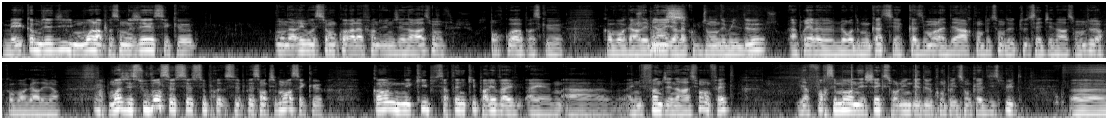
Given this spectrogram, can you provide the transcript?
Mais comme j'ai dit, moi l'impression que j'ai, c'est que on arrive aussi encore à la fin d'une génération. Pourquoi? Parce que quand vous regardez bien, il y a la Coupe du Monde 2002. Après, l'Euro 2004, c'est quasiment la dernière compétition de toute cette génération de joueurs, quand vous regardez bien. Moi, j'ai souvent ce, ce, pressentiment c'est que quand une équipe, certaines équipes arrivent à, une fin de génération, en fait, il y a forcément un échec sur l'une des deux compétitions qu'elles disputent. Euh,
